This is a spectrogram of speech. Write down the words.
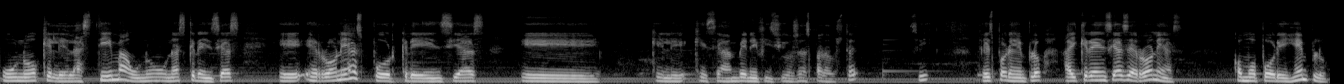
uno que le lastima, uno unas creencias eh, erróneas por creencias que, le, que sean beneficiosas para usted. ¿sí? Entonces, por ejemplo, hay creencias erróneas, como por ejemplo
